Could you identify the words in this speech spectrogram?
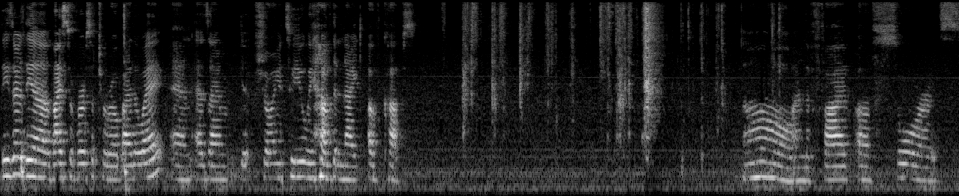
These are the uh, ViceVersa tarot, by the way. And as I'm showing it to you, we have the Knight of Cups. Oh, and the Five of Swords.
